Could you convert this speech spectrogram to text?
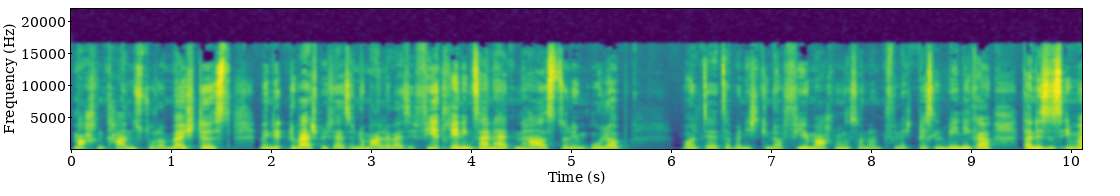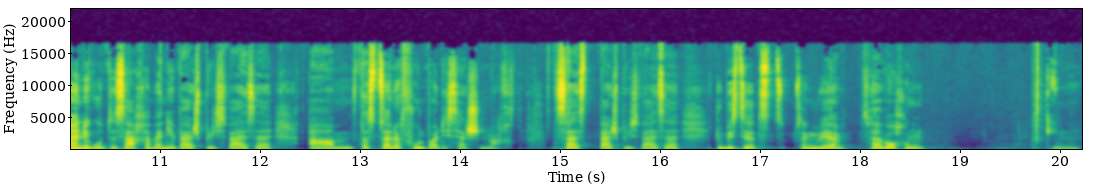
machen kannst oder möchtest, wenn du beispielsweise normalerweise vier Trainingseinheiten hast und im Urlaub wollt ihr jetzt aber nicht genau vier machen, sondern vielleicht ein bisschen weniger, dann ist es immer eine gute Sache, wenn ihr beispielsweise ähm, das zu einer Full-Body-Session macht. Das heißt beispielsweise, du bist jetzt, sagen wir, zwei Wochen in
